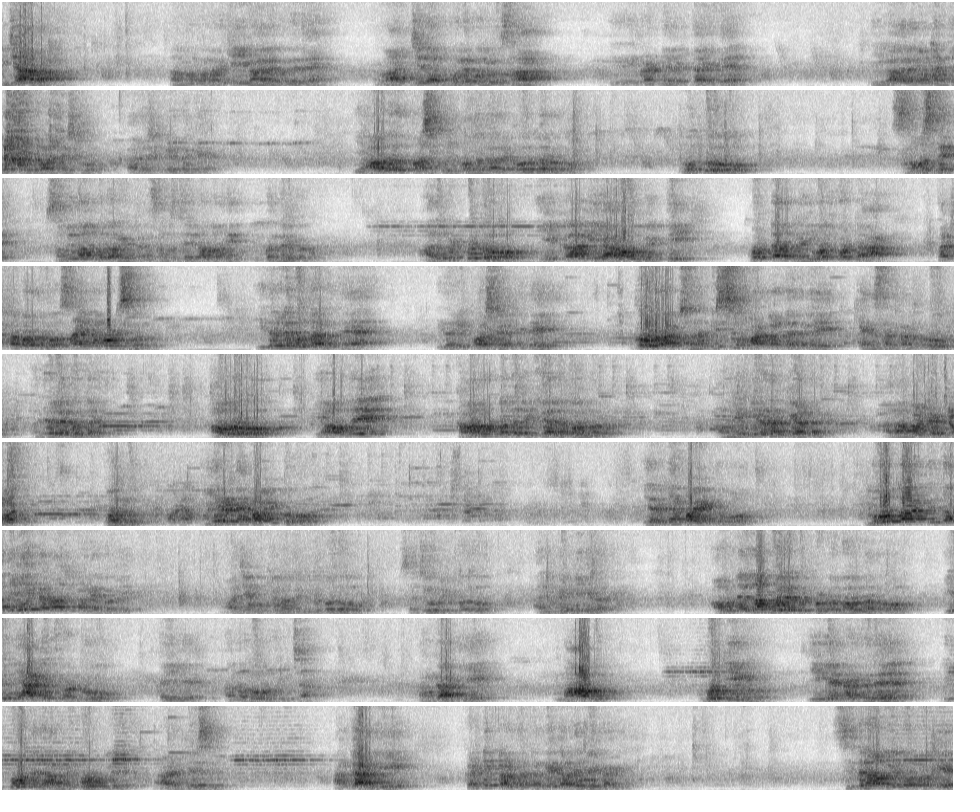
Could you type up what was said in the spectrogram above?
ವಿಚಾರ. ನಮ್ಮ ಗಮನಕ್ಕೆ ಈಗಾಗಲೇ ಬಂದಿದೆ. ರಾಜ್ಯದ ಮೂಲೆ ಮೂಲೆಗಳು ಸಹ ಇದಕ್ಕೆ ಕಣ್ಣೆ ವ್ಯಕ್ತವಾಗಿದೆ ಈಗಾಗಲೇ ನಮ್ಮ ಅಧ್ಯಕ್ಷ, ಉಪಾಧ್ಯಕ್ಷರು, ಕಾರ್ಯದರ್ಶಿ ಹೇಳಿದಂಗೆ ಯಾವುದಾದ್ರು ಪ್ರಾಸಿಕ್ಯೂಷನ್ ಕೊಡಬೇಕಾದ್ರೆ ಗೌರ್ನರು ಒಂದು ಸಂಸ್ಥೆ ಸಂವಿಧಾನಬದ್ಧವಾಗಿರ್ತಕ್ಕಂಥ ಸಂಸ್ಥೆಯನ್ನು ಬಂದಿ, ಬಂದಿರಬೇಕು. ಅದು ಬಿಟ್ಬಿಟ್ಟು ಏಕಾಗಿ ಯಾವ ವ್ಯಕ್ತಿ ಕೊಟ್ಟ ಅಂದ್ರೆ ಇವತ್ತು ಕೊಟ್ಟ ತಕ್ಷಣ ಬರೆದ್ರು ಸಾಯಂಕಾಲ ನೋಟಿಸ್ ಇದರಲ್ಲೇ ಗೊತ್ತಾಗುತ್ತೆ, ಇದರಲ್ಲಿ ಪಾರ್ಶಾಲಿಟಿ ಇದೆ ಗೌರವ ಆಕ್ಷನ ಮಿಸ್ಯೂಸ್ ಮಾಡ್ಕೊಳ್ತಾ ಇದ್ದಾರೆ ಕೇಂದ್ರ ಸರ್ಕಾರದವರು. ಅದರಲ್ಲೇ ಗೊತ್ತಾಗುತ್ತೆ ಅವರು ಯಾವುದೇ ಕಾನೂನುಬದ್ಧ ವ್ಯಕ್ತಿ ಅಲ್ಲ ಗೌರ್ನರ್. ಅವ್ರು ಹೆಂಗಿರೋದು ಅವ್ರು ಕೇಳ್ತಾರೆ. ಅದು ಅಪಾಯಿಂಟೆಡ್ ಒಂದು. ಎರಡನೇ ಪಾಯಿಂಟು ಎರಡನೇ ಪಾಯಿಂಟು ಲೋಕಾಯುಕ್ತದಿಂದ ಅನೇಕ ಬಗ್ಗೆ ಮಾಜಿ ಮುಖ್ಯಮಂತ್ರಿಗಳಿರ್ಬೋದು, ಸಚಿವರಿರ್ಬೋದು, ಅಲ್ಲಿ ಪೆಂಡಿಂಗ್ ಇರೋದು ಅವನ್ನೆಲ್ಲ ಮೂಲೆ ಬಿಟ್ಬಿಟ್ಟು ಗವರ್ನರು ಇದನ್ನ ಯಾಕೆ ಎತ್ಕೊಂಡ್ರು ಕೈಗೆ ಅನ್ನೋದು ಒಂದು ವಿಚಾರ. ಹಂಗಾಗಿ ನಾವು ವಕೀಲರು, ಈಗ ಏನ್ ನಡ್ತಿದೆ ಈ ಕೋರ್ಟ್ನಲ್ಲಿ ಆಗಲಿ ಇದೆ, ನಾಳೆ ಕೇಸ್ ಇದೆ. ಹಂಗಾಗಿ ಕಣ್ಣಿಗೆ ಕಾಣ್ತಕ್ಕಂಗೆ ಕರಡಿ ಬೇಕಾಗಿದೆ. ಸಿದ್ದರಾಮಯ್ಯನವ್ರ ಬಗ್ಗೆ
